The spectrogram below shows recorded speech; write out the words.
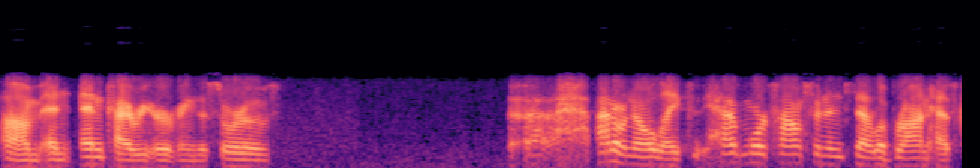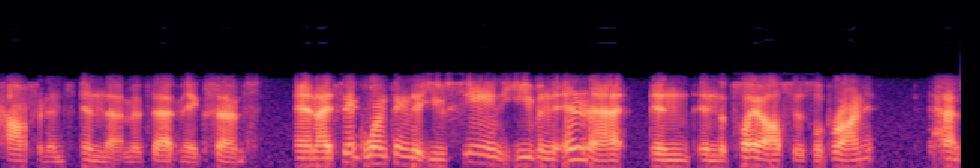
um, and and Kyrie Irving, the sort of. Uh, I don't know, like have more confidence that LeBron has confidence in them, if that makes sense. And I think one thing that you've seen even in that in in the playoffs is LeBron has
